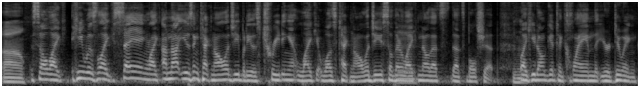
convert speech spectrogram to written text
Oh, So like he was like saying like I'm not using technology, but he was treating it like it was technology. So they're mm. like, no, that's that's bullshit. Mm-hmm. Like you don't get to claim that you're doing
